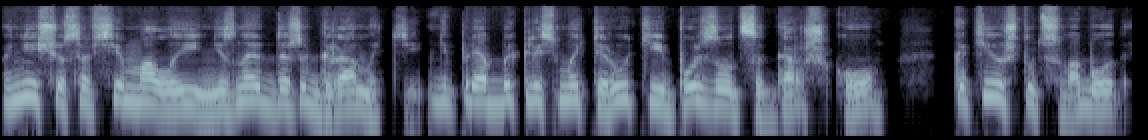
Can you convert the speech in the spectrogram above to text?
Они еще совсем малы, не знают даже грамоте, не приобыклись мыть руки и пользоваться горшком. Какие уж тут свободы.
